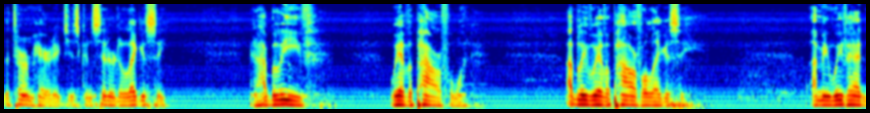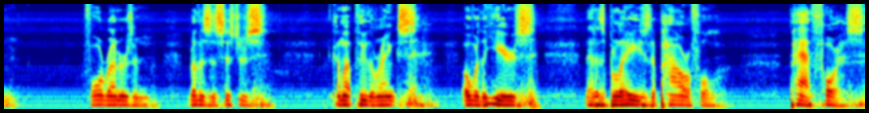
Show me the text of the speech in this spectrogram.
the term heritage, is considered a legacy, and I believe we have a powerful one. I believe we have a powerful legacy. I mean, we've had forerunners and brothers and sisters come up through the ranks over the years that has blazed a powerful path for us.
